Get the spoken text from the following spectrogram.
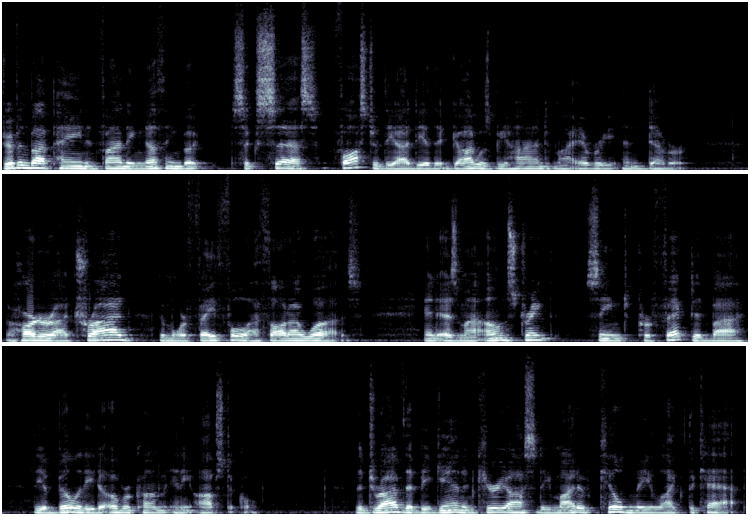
Driven by pain and finding nothing but success fostered the idea that God was behind my every endeavor. The harder I tried, the more faithful I thought I was. And as my own strength seemed perfected by the ability to overcome any obstacle. The drive that began in curiosity might have killed me like the cat,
